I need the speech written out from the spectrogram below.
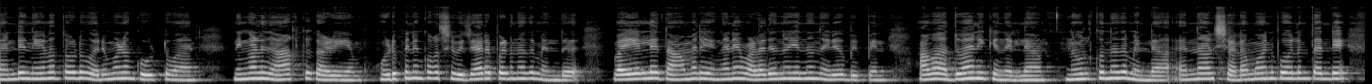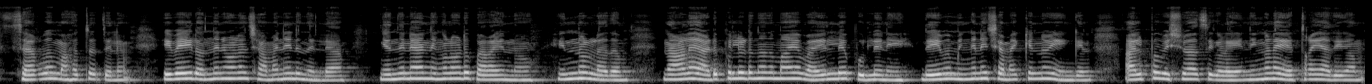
തന്റെ നീളത്തോട് ഒരു മുഴം കൂട്ടുവാൻ നിങ്ങളിൽ ആർക്ക് കഴിയും? ഉടുപ്പിനെക്കുറിച്ച് വിചാരപ്പെടുന്നതും എന്ത്? വയലിലെ താമര എങ്ങനെ വളരുന്നു എന്ന് നിരൂപിപ്പിൻ. അവ അധ്വാനിക്കുന്നില്ല നൂൽക്കുന്നതുമില്ല. എന്നാൽ ശലമോൻ പോലും തന്റെ സർവമഹത്വത്തിലും ഇവയിൽ ഒന്നിനോളം ചമനിരുന്നില്ല. എന്ന് ഞാൻ നിങ്ങളോട് പറയുന്നു. ഇന്നുള്ളതും നാളെ അടുപ്പിലിടുന്നതുമായ വയലിലെ പുല്ലിനെ ദൈവം ഇങ്ങനെ ചമയ്ക്കുന്നു എങ്കിൽ അല്പവിശ്വാസികളെ നിങ്ങളെ എത്രയധികം?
